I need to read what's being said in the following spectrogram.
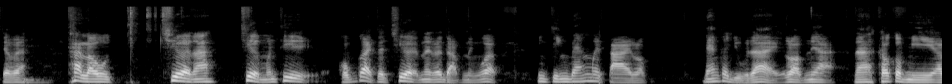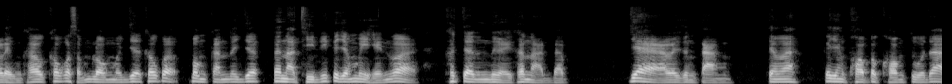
ใช่ไหมถ้าเราเชื่อนะ เชื่อเหมือนที่ ผมก็อาจจะเชื่อในระดับหนึ่งว่า จริง ๆ แบงค์ไม่ตายหรอก แบงก์ก็อยู่ได้ รอบเนี้ยนะเขาก็มีอะไรของเขาเขาก็สำรองมาเยอะเขาก็ป้องกันได้เยอะแต่นาทีนี้ก็ยังไม่เห็นว่าเขาจะเหนื่อยขนาดแบบแย่อะไรต่างๆใช่ไหมก็ยังพอประคองตัวได้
